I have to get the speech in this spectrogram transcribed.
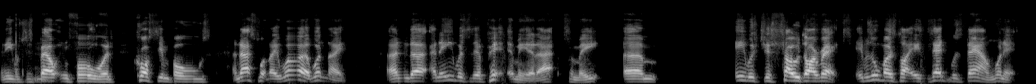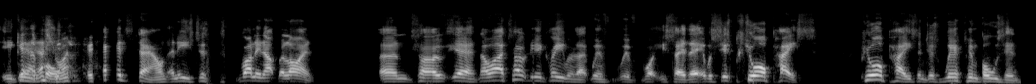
and he was just mm. belting forward, crossing balls, and that's what they were, weren't they? And uh, and he was the epitome of that for me um, he was just so direct. It was almost like his head was down, wasn't it? He get yeah, the ball, right. his head's down, and he's just running up the line. And so, yeah, no, I totally agree with that. With with what you say there, it was just pure pace, pure pace, and just whipping balls in.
